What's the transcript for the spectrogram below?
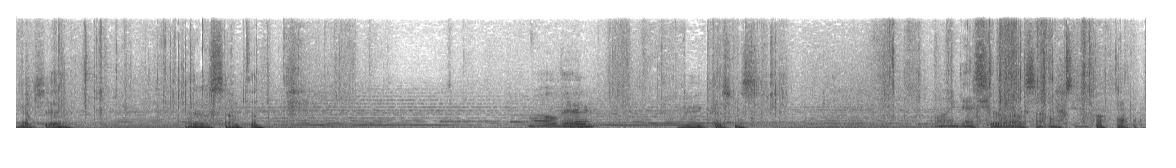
I got you a little something. Mulder, Merry Christmas. well, I got you a little something too.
